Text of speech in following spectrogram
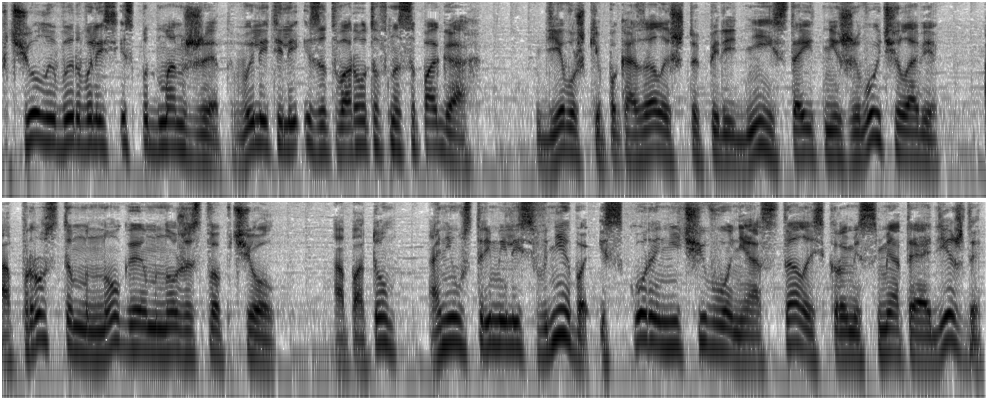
Пчелы вырвались из-под манжет, вылетели из отворотов на сапогах. Девушке показалось, что перед ней стоит не живой человек, а просто многое множество пчел. А потом они устремились в небо, и скоро ничего не осталось, кроме смятой одежды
